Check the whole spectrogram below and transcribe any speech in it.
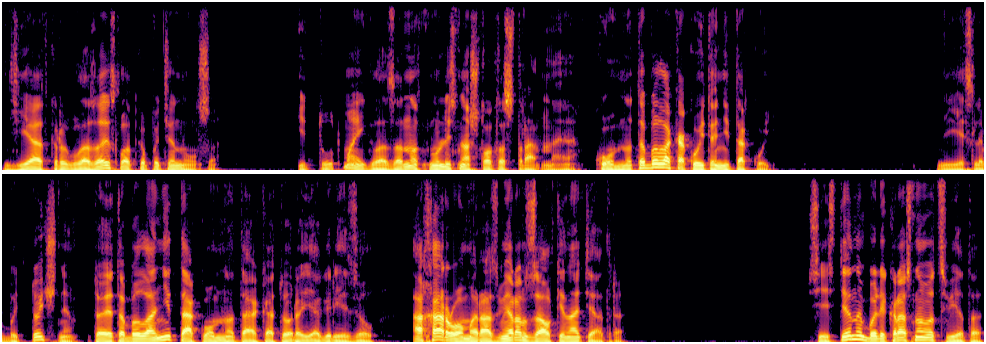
Я открыл глаза и сладко потянулся. И тут мои глаза наткнулись на что-то странное. Комната была какой-то не такой. Если быть точным, то это была не та комната, о которой я грезил, а хоромы размером с зал кинотеатра. Все стены были красного цвета,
